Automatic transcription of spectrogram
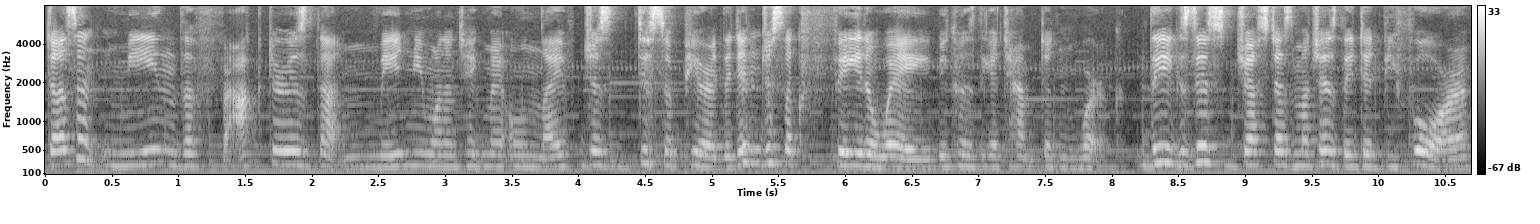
doesn't mean the factors that made me want to take my own life just disappeared. They didn't just like fade away because the attempt didn't work. They exist just as much as they did before.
